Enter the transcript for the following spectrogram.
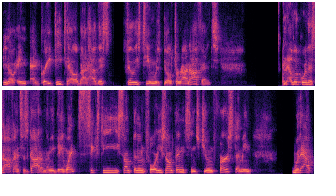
you know, in at great detail about how this Phillies team was built around offense. And now look where this offense has got them. I mean, they went 60 something and 40 something since June 1st. I mean, without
